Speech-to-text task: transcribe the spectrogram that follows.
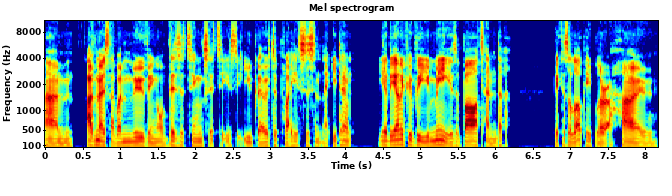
Um, I've noticed that when moving or visiting cities, that you go to places and that you don't you're the only people you meet is a bartender because a lot of people are at home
